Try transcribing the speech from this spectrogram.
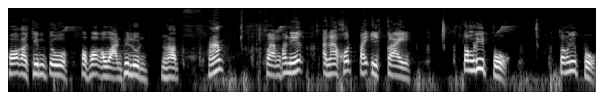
พอๆกับกิมจูพอๆกับหวานพิรุณนะครับครับฝั่งพันนี้อนาคตไปอีกไกล ต้องรีบปลูก ต้องรีบปลูก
